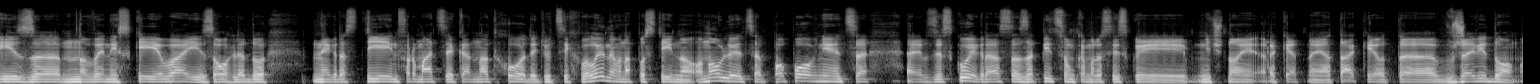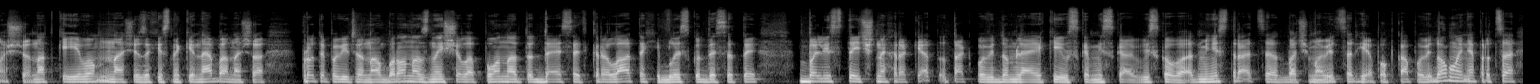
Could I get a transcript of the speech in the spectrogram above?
із новин із Києва, із огляду якраз тієї інформації, яка надходить у ці хвилини. Вона постійно оновлюється, поповнюється Е, в зв'язку якраз за підсумками російської нічної ракетної атаки. От е, вже відомо, що над Києвом наші захисники неба, наша протиповітряна оборона знищила понад 10 крилатих і близько 10 балістичних ракет. Так повідомляє Київська міська військова адміністрація. От бачимо від Сергія Попка повідомлення про це.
